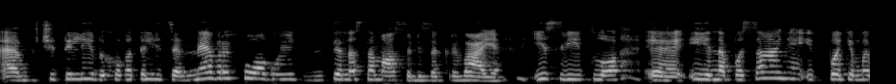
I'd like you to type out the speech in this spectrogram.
Е, Вчителі, вихователі це не враховують. Дитина сама собі закриває і світло, е, і написання, і потім ми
